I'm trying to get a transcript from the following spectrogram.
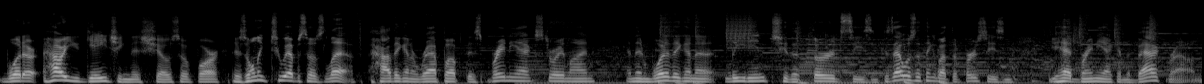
what are how are you gauging this show so far? There's only two episodes left. How are they going to wrap up this brainiac storyline? And then what are they going to lead into the third season? Because that was the thing about the first season. You had brainiac in the background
